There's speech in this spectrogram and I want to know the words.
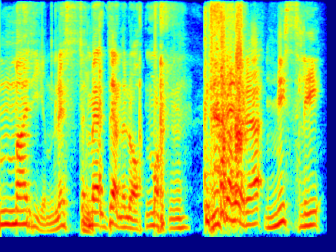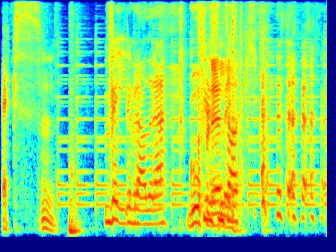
Marienlyst med denne låten, Morten. Vi skal høre Miss Lee X. Veldig bra, dere. God Tusen fordeling. takk.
